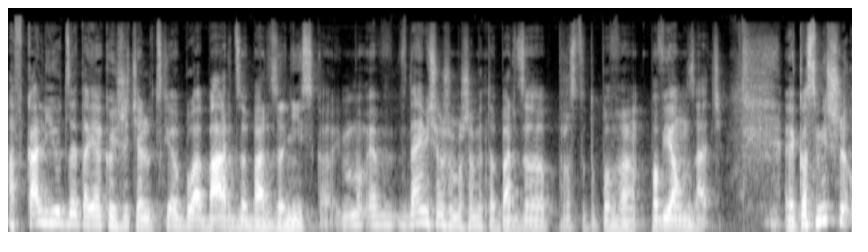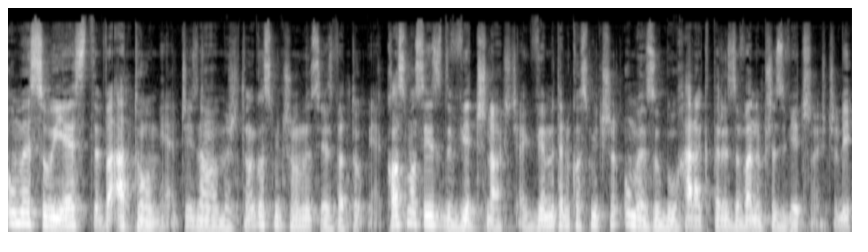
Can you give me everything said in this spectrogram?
a w Kali Judze ta jakość życia ludzkiego była bardzo, bardzo nisko. I wydaje mi się, że możemy to bardzo prosto tu powiązać. E, kosmiczny umysł jest w atomie, czyli znowu mamy, że ten kosmiczny umysł jest w atomie. Kosmos jest w wieczności. Jak wiemy, ten kosmiczny umysł był charakteryzowany przez wieczność, czyli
